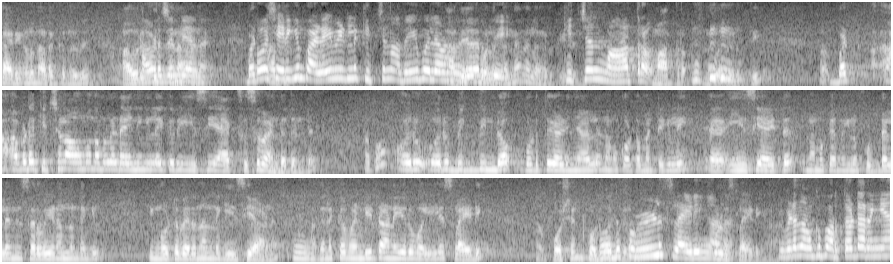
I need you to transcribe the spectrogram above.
കാര്യങ്ങളും നടക്കുന്നത് ആ ഒരു കിച്ചണാണ് അപ്പോൾ ശരിക്കും പഴയ വീട്ടിലെ കിച്ചൺ അതേപോലെ അതേപോലെ തന്നെ നിലനിർത്തി. കിച്ചൺ മാത്രം. മാത്രം നിലനിർത്തി. ബട്ട് അവിടെ കിച്ചൺ ആകുമ്പോൾ നമ്മൾ ഡൈനിങ്ങിലേക്ക് ഒരു ഈസി ആക്സസ് വേണ്ടതുണ്ട്. അപ്പോൾ ഒരു ഒരു ബിഗ് വിൻഡോ കൊടുത്തു കഴിഞ്ഞാൽ നമുക്ക് ഓട്ടോമാറ്റിക്കലി ഈസി ആയിട്ട് നമുക്ക് എന്തെങ്കിലും ഫുഡ് അല്ലെങ്കിൽ സെർവ് ചെയ്യണമെന്നുണ്ടെങ്കിൽ ഇങ്ങോട്ട് വരുന്നുണ്ടെങ്കിൽ ഈസിയാണ് അതിനൊക്കെ വേണ്ടിയിട്ടാണ് ഈ ഒരു വലിയ സ്ലൈഡിങ് പോർഷൻ കൊടുക്കുന്നത് ഫുള്ള് സ്ലൈഡിങ് ഫുൾ സ്ലൈഡിങ് ആണ്. ഇവിടെ നമുക്ക് പുറത്തോട്ട് ഇറങ്ങിയ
